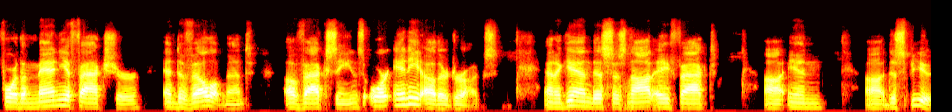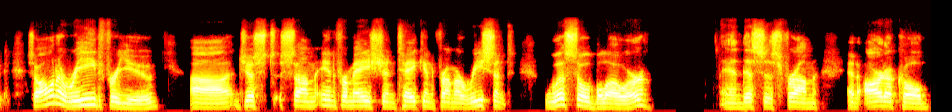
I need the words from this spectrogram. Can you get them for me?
for the manufacture and development of vaccines or any other drugs. And again, this is not a fact uh, in uh, dispute. So I want to read for you uh, just some information taken from a recent whistleblower. And this is from an article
